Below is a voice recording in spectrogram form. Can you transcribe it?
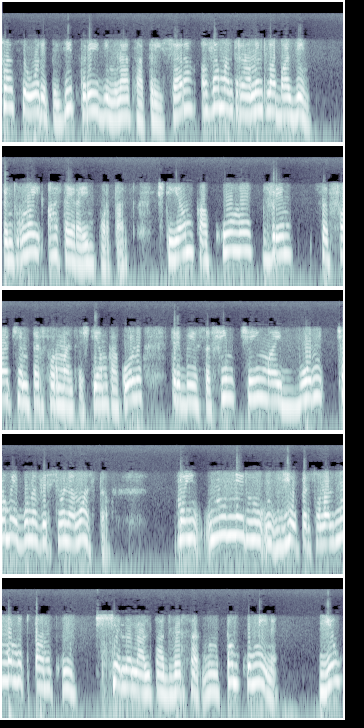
Șase ore pe zi, trei dimineața, trei seara, aveam antrenament la bazin. Pentru noi asta era important. Știam că acolo vrem să facem performanță. Știam că acolo trebuie să fim cei mai buni, cea mai bună versiune a noastră. Noi nu ne, eu personal nu mă luptam cu celălalt adversar, mă luptam cu mine. Eu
